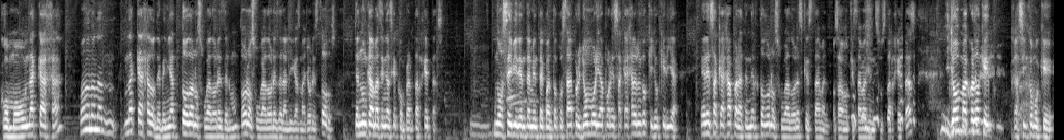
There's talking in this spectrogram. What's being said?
Como una caja, no, no, no, una caja donde venían todos los jugadores del todos los jugadores de las ligas mayores, todos. Ya nunca más tenías que comprar tarjetas. Mm. No sé evidentemente cuánto costaba, pero yo moría por esa caja, era lo único que yo quería era esa caja para tener todos los jugadores que estaban, o sea, que estaban en sus tarjetas. Y yo me acuerdo que, así como que,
